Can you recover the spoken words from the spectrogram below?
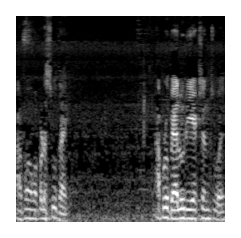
આપોઆપ આપણે શું થાય? આપણું પહેલું રિએક્શન શું હોય?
